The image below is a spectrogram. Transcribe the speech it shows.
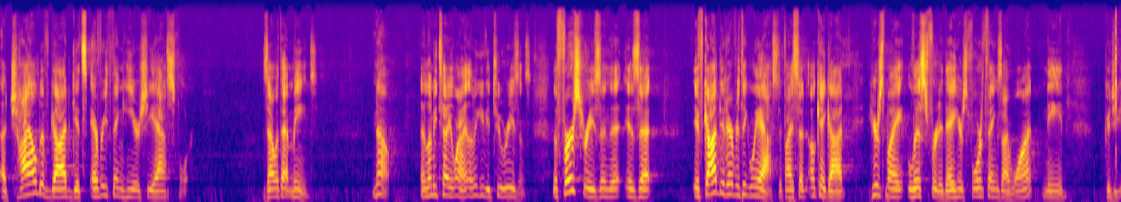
a child of God gets everything he or she asks for? Is that what that means? No. And let me tell you why. Let me give you two reasons. The first reason is that if God did everything we asked, if I said, okay, God, here's my list for today. Here's four things I want, need. Could you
